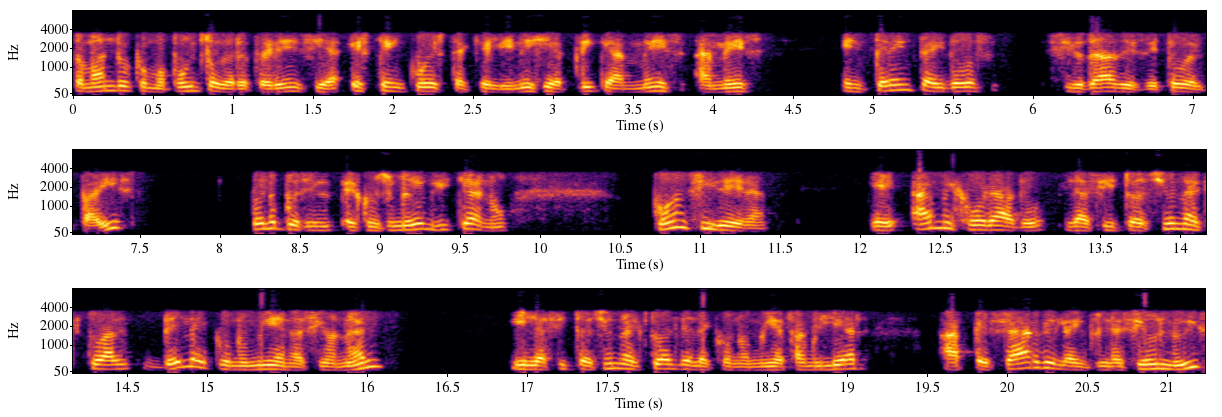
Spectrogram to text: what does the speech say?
tomando como punto de referencia esta encuesta que el INEGI aplica mes a mes en 32 ciudades de todo el país? Bueno, pues el consumidor mexicano considera que ha mejorado la situación actual de la economía nacional y la situación actual de la economía familiar, a pesar de la inflación, Luis,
